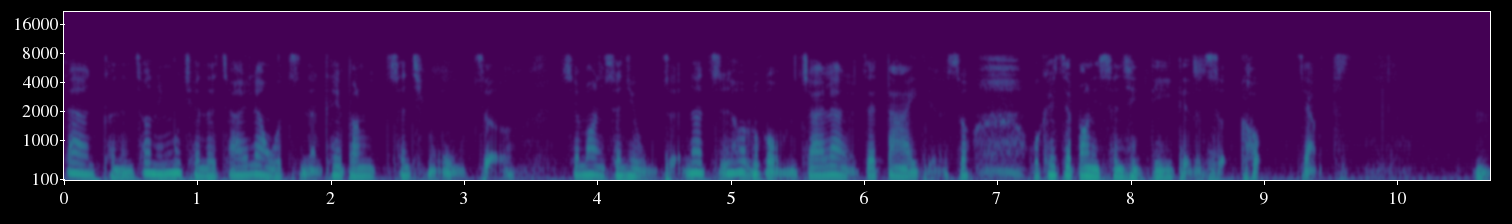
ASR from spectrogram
但可能照你目前的交易量，我只能可以帮你申请五折，先帮你申请五折。那之后如果我们交易量有再大一点的时候，我可以再帮你申请低一点的折扣，这样子。嗯，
